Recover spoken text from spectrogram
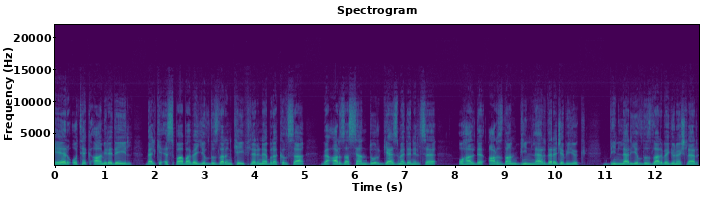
Eğer o tek amire değil, belki esbaba ve yıldızların keyiflerine bırakılsa ve arza sen dur gezme denilse, o halde arzdan binler derece büyük, binler yıldızlar ve güneşler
